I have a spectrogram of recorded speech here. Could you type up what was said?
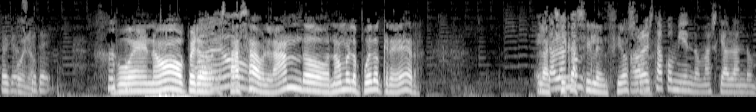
Bueno. Bueno, pero Bueno. estás hablando, no me lo puedo creer. La Está chica hablando- silenciosa. Ahora está comiendo más que hablando.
